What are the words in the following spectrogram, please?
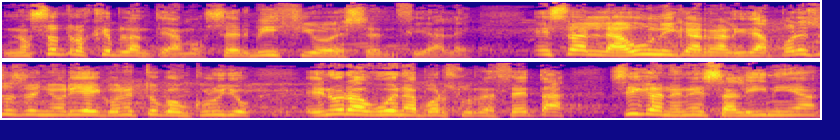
¿Nosotros qué planteamos? Servicios esenciales. Esa es la única realidad. Por eso, señoría, y con esto concluyo, enhorabuena por su receta, sigan en esa línea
